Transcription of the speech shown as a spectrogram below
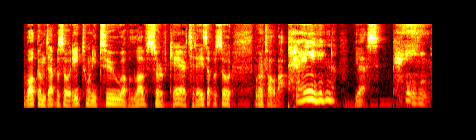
Welcome to episode 822 of Love Serve Care. Today's episode, we're going to talk about pain. Yes, pain,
